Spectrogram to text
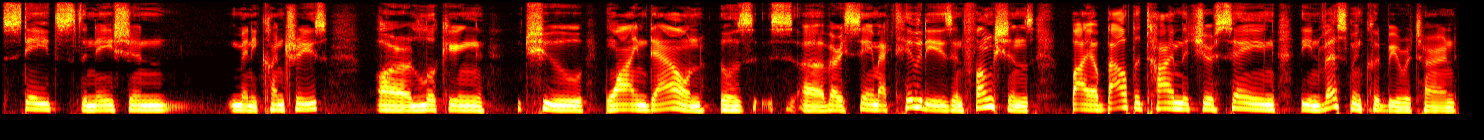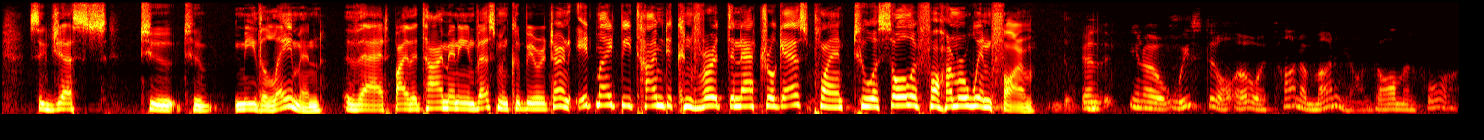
states, the nation, many countries are looking to wind down those uh, very same activities and functions by about the time that you're saying the investment could be returned suggests to to me the layman that by the time any investment could be returned, it might be time to convert the natural gas plant to a solar farm or wind farm. And, you know, we still owe a ton of money on Dallman 4.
